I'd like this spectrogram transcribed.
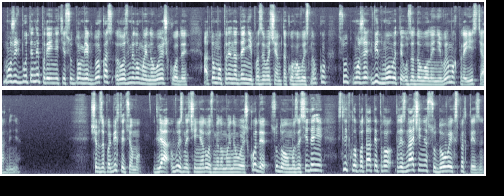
можуть бути не прийняті судом як доказ розміру майнової шкоди, а тому при наданні позивачем такого висновку суд може відмовити у задоволенні вимог при її стягнення. Щоб запобігти цьому, для визначення розміру майнової шкоди в судовому засіданні слід клопотати про призначення судової експертизи,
